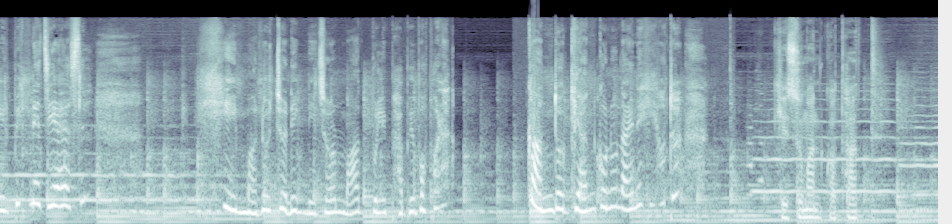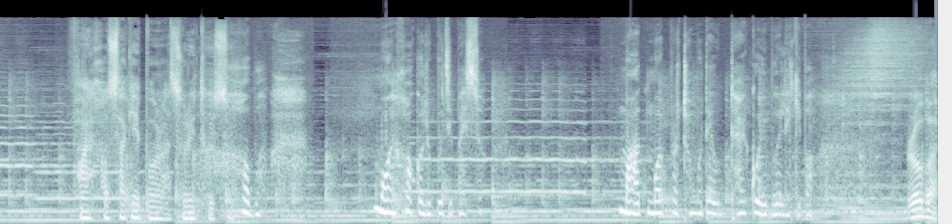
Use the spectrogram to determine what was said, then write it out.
নিৰ্বিঘ্নে জীয়াই আছিল। সেই মানুহজনীক নিজৰ মাক বুলি ভাবিব পৰা কাণ্ড জ্ঞান কোনো নাইনে সিহঁতৰ? কিছুমান কথাত মই সঁচাকৈ বৰ আচৰিত হৈছোঁ। হ'ব মই সকলো বুজি পাইছোঁ। মাক মই প্ৰথমতে উদ্ধাৰ কৰিবই লাগিব। ৰ'বা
